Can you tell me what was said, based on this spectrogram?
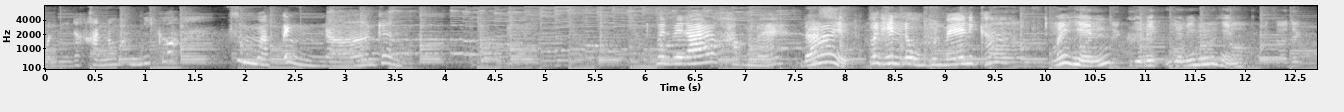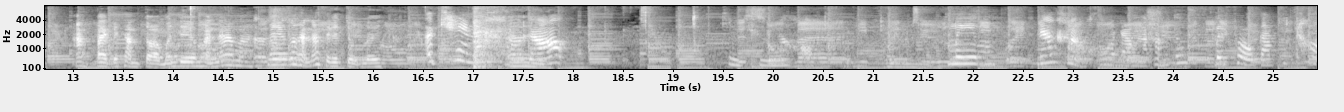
วันนี้นะคะ น้องฮันนี่ก็จะมาแต่งหน้ากันเป็นไปได้หรอคะคุณแม่ได้ มันเห็นหนุ่มคุณแม่นี่ค่ะ ไม่เห็นอยู่ในอยู่ในนี้ไม่เห็น อะไปไปทำต่อเหมือนเดิมหันหน้ามาไม่งั้นก็หันหน้าใส่กระจกเลย โอเคนะคะเออแล้วคินคิวนะคะมีหน้าขาวคอดำนะคะไม่ต้องไปโฟกัสที่คอ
